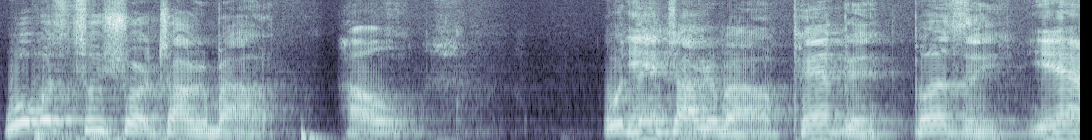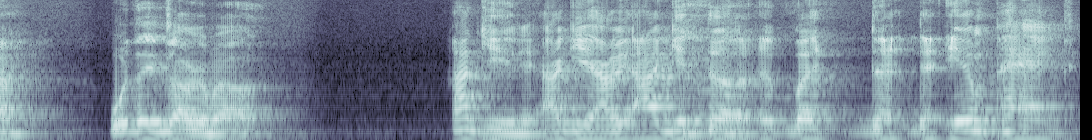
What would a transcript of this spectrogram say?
What was Too Short talking about? Hoes. What they Pimping. talking about? Pimping, pussy. Yeah. What they talking about? I get it. I get. I, I get the. But the the impact.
